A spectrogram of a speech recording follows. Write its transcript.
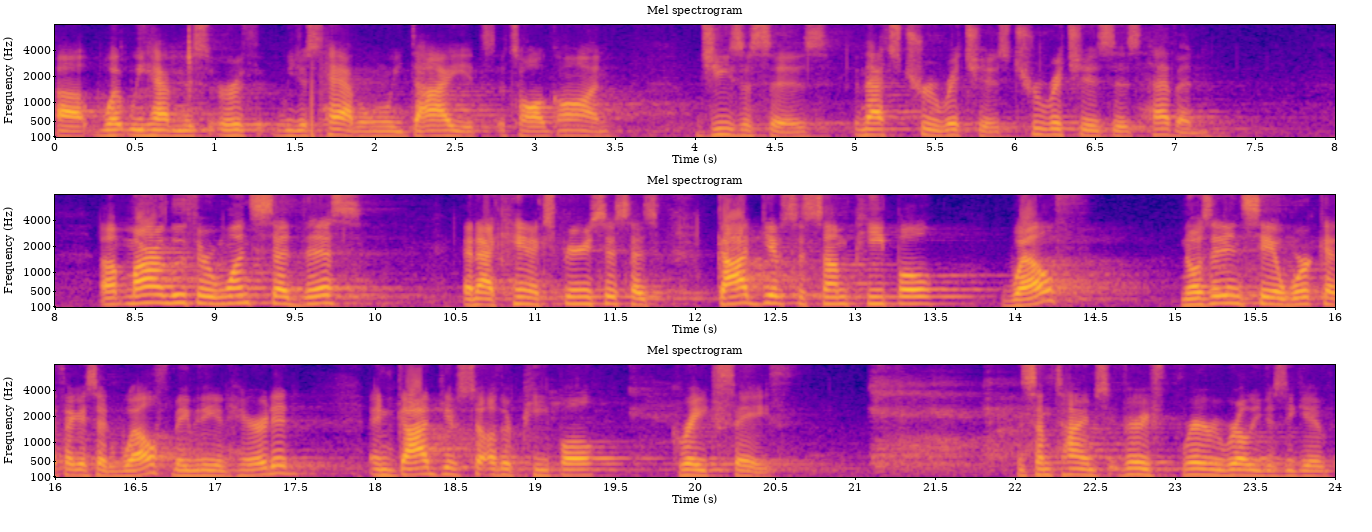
uh, what we have in this earth, we just have. And when we die, it's, it's all gone. Jesus is. And that's true riches. True riches is heaven. Uh, Martin Luther once said this, and I can't experience this, as God gives to some people wealth. Notice I didn't say a work ethic, I said wealth. Maybe they inherited. And God gives to other people great faith. And sometimes, very, very rarely, does He give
